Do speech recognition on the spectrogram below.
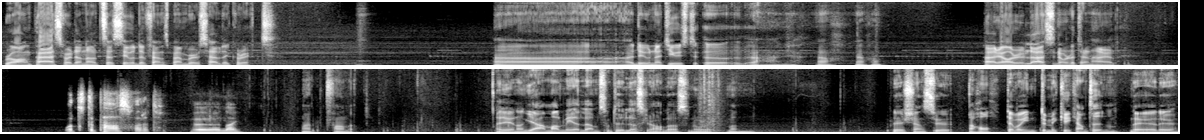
Wrong password. A note says civil defense members have the correct. Uh, do not use... The, uh, uh, ja, jaha. Här, har du lösenordet till den här eller? What's the password? Uh, nej. Nej, fan då. Det är någon gammal medlem som tydligen ska ha lösenordet, men... Det känns ju... Jaha, det var inte mycket i kantinen. Det är det.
